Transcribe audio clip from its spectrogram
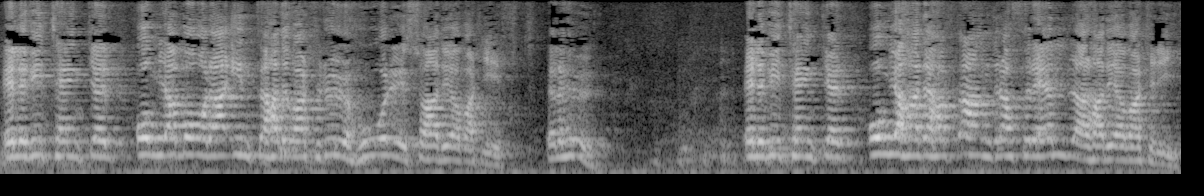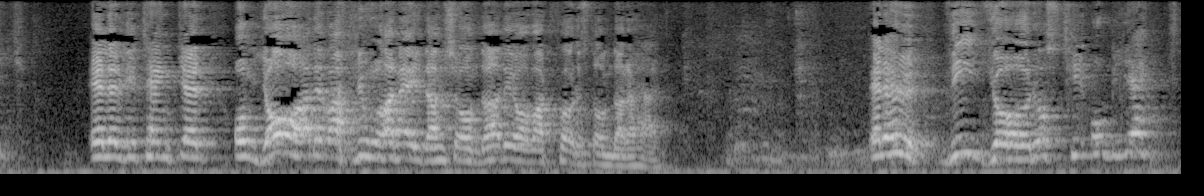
Eller vi tänker, om jag bara inte hade varit rödhårig så hade jag varit gift. Eller hur? Eller vi tänker, om jag hade haft andra föräldrar hade jag varit rik. Eller vi tänker, om jag hade varit Johan Eidarsson, då hade jag varit föreståndare här. Eller hur? Vi gör oss till objekt.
